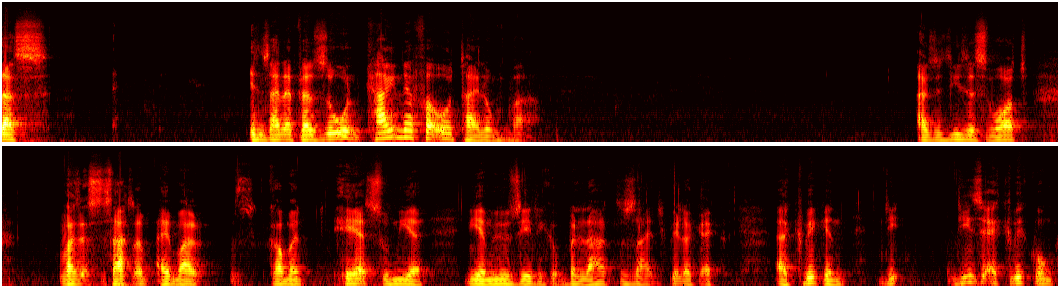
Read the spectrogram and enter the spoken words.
dass in seiner Person keine Verurteilung war. Also dieses Wort, was es sagt einmal, komme her zu mir, wie ihr mühselig und beladen seid. Ich will euch erquicken. Die, diese Erquickung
